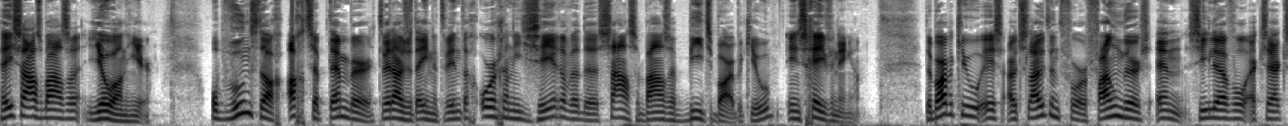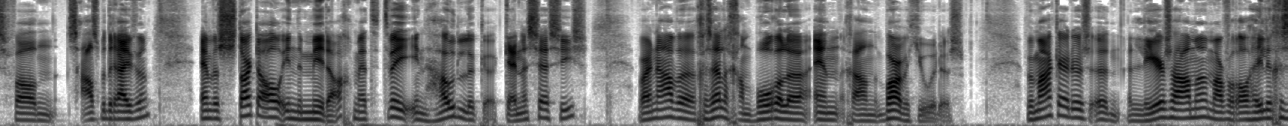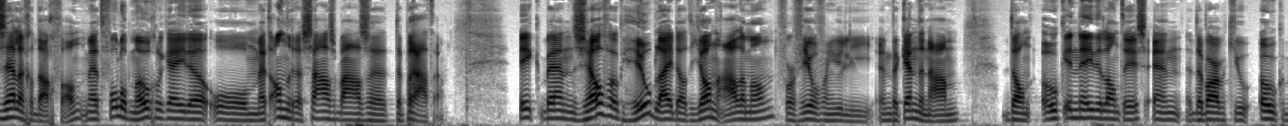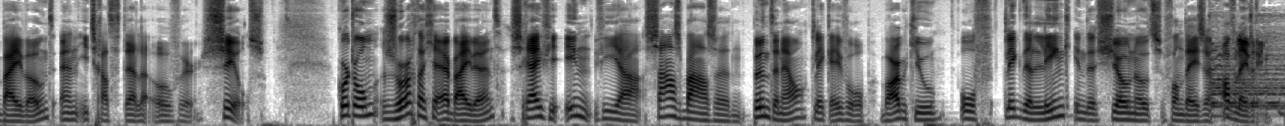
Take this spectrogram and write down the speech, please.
Hey Saasbazen, Johan hier. Op woensdag 8 september 2021 organiseren we de Saasbazen Beach Barbecue in Scheveningen. De barbecue is uitsluitend voor founders en C-level execs van SaaS-bedrijven. En we starten al in de middag met twee inhoudelijke kennissessies, waarna we gezellig gaan borrelen en gaan barbecuen dus. We maken er dus een leerzame, maar vooral hele gezellige dag van. Met volop mogelijkheden om met andere SaaS-bazen te praten. Ik ben zelf ook heel blij dat Jan Aleman, voor veel van jullie een bekende naam, dan ook in Nederland is en de barbecue ook bijwoont en iets gaat vertellen over sales. Kortom, zorg dat je erbij bent. Schrijf je in via saasbazen.nl. Klik even op barbecue of klik de link in de show notes van deze aflevering.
